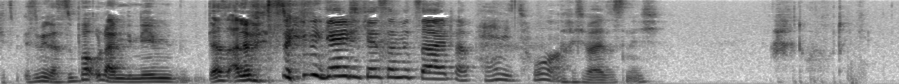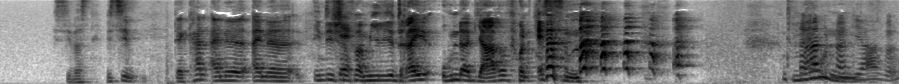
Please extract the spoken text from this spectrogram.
Jetzt ist mir das super unangenehm, dass alle wissen, wie viel Geld ich gestern bezahlt habe. Hä, wieso? Ach, ich weiß es nicht. 8 Euro Trinkgeld. Wisst ihr was? Wisst ihr, der kann eine, eine indische Der- Familie 300 Jahre von essen. 300 Mann. Jahre.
